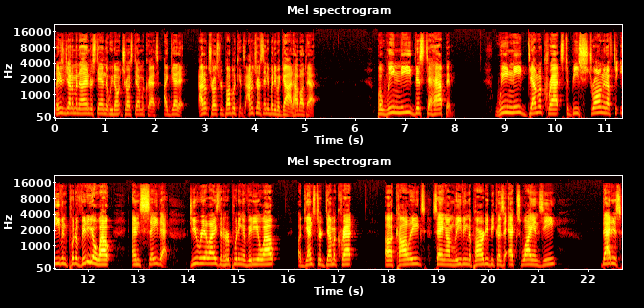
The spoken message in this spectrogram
Ladies and gentlemen, I understand that we don't trust Democrats. I get it. I don't trust Republicans. I don't trust anybody but God. How about that? But we need this to happen. We need Democrats to be strong enough to even put a video out and say that. Do you realize that her putting a video out against her Democrat uh, colleagues saying, I'm leaving the party because of X, Y, and Z? That is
